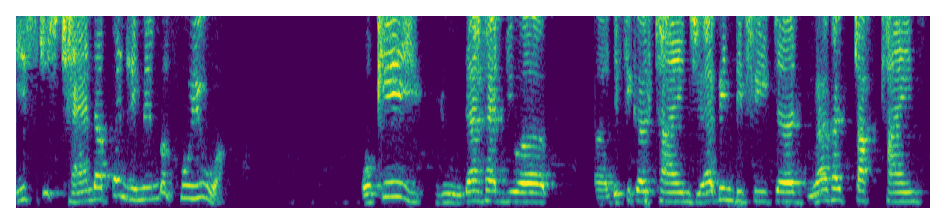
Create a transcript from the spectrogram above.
is to stand up and remember who you are. Okay, you would have had your uh, difficult times, you have been defeated, you have had tough times,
